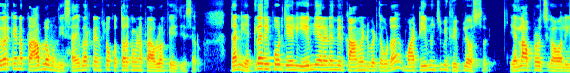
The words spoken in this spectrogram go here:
ఎవరికైనా ప్రాబ్లం ఉంది. సైబర్ క్రైమ్స్‌లో కొత్త రకమైన ప్రాబ్లం ఫేస్ చేశారు. దాన్ని ఎట్లా రిపోర్ట్ చేయాలి, ఏం చేయాలనేది మీరు కామెంట్ పెడితే కూడా మా టీమ్ నుంచి మీకు రిప్లై వస్తుంది ఎలా అప్రోచ్ కావాలి,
